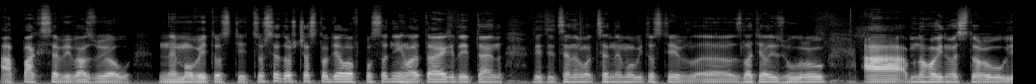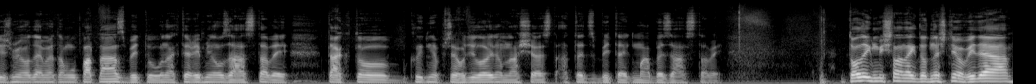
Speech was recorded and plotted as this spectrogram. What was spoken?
a pak se vyvazují nemovitosti, což se dost často dělo v posledních letech, kdy, ten, kdy ty ceny nemovitosti eh, zletěly z hůru a mnoho investorů, když mělo, dejme tomu 15 bytů, na kterých mělo zástavy, tak to klidně přehodilo jenom na 6 a teď zbytek má bez zástavy. Tolik myšlenek do dnešního videa.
